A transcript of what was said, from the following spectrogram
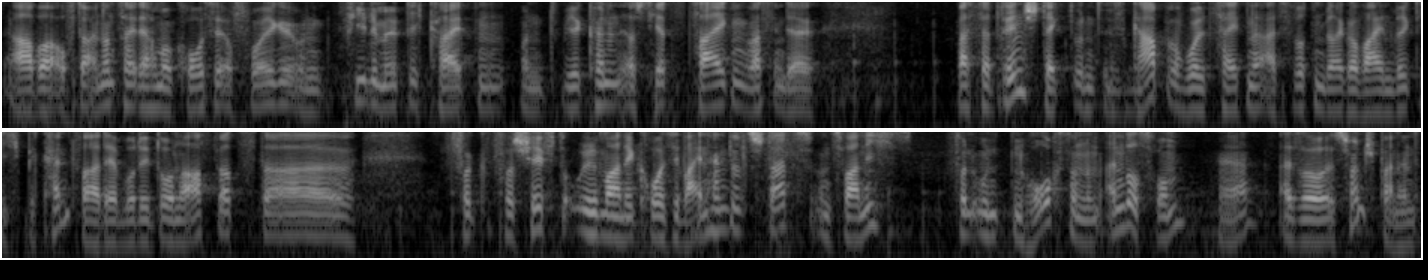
Aber auf der anderen Seite haben wir große Erfolge und viele Möglichkeiten und wir können erst jetzt zeigen, was in der was da drin steckt. Und mhm. es gab wohl Zeiten, als Württemberger Wein wirklich bekannt war. Der wurde donauabwärts da verschifft. Ulm war eine große Weinhandelsstadt und zwar nicht von unten hoch, sondern andersrum. Ja, also ist schon spannend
